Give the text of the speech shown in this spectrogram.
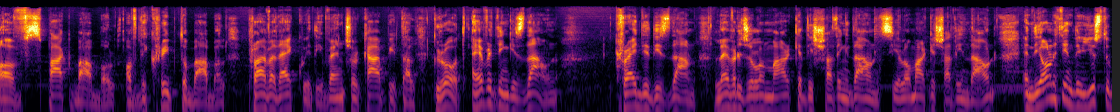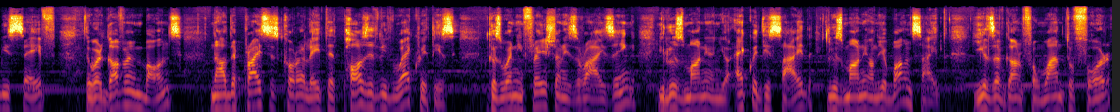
of SPAC bubble, of the crypto bubble, private equity, venture capital, growth, everything is down. Credit is down. Leverage loan market is shutting down. CLO market shutting down. And the only thing that used to be safe, there were government bonds. Now the price is correlated positively with equities because when inflation is rising, you lose money on your equity side, you lose money on your bond side. Yields have gone from one to four,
